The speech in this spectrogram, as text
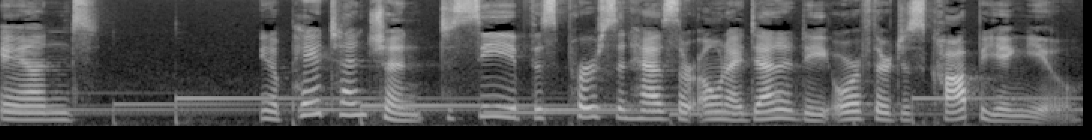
And you know pay attention to see if this person has their own identity or if they're just copying you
